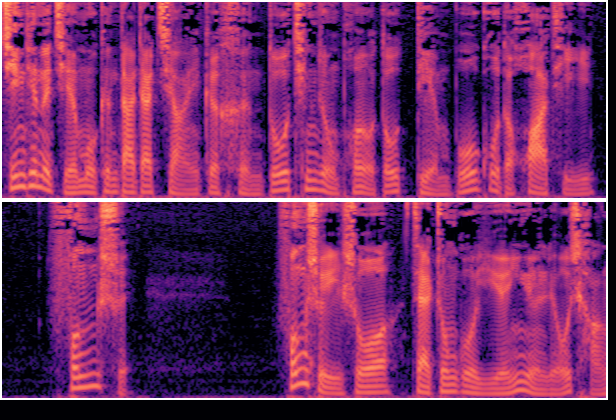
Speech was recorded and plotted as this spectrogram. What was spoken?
今天的节目跟大家讲一个很多听众朋友都点播过的话题——风水。风水一说在中国源远流长，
